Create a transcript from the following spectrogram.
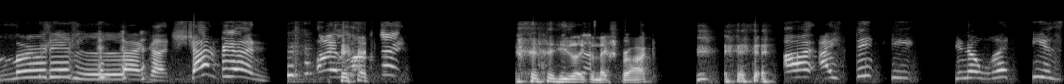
flirted like a champion! I loved it! He's like the next Brock. I I think he you know what? He is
